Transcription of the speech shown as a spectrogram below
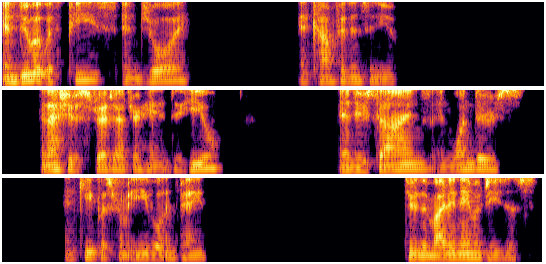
And do it with peace and joy and confidence in you. And ask you to stretch out your hand to heal and do signs and wonders and keep us from evil and pain. Through the mighty name of Jesus.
